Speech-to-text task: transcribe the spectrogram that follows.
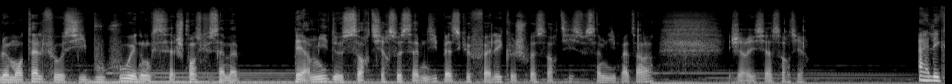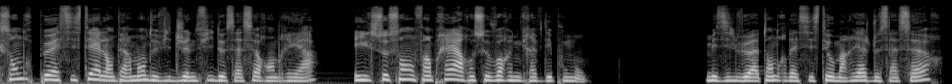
Le mental fait aussi beaucoup et donc je pense que ça m'a permis de sortir ce samedi parce que fallait que je sois sorti ce samedi matin-là. J'ai réussi à sortir. Alexandre peut assister à l'enterrement de vie de jeune fille de sa sœur Andrea et il se sent enfin prêt à recevoir une greffe des poumons. Mais il veut attendre d'assister au mariage de sa sœur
